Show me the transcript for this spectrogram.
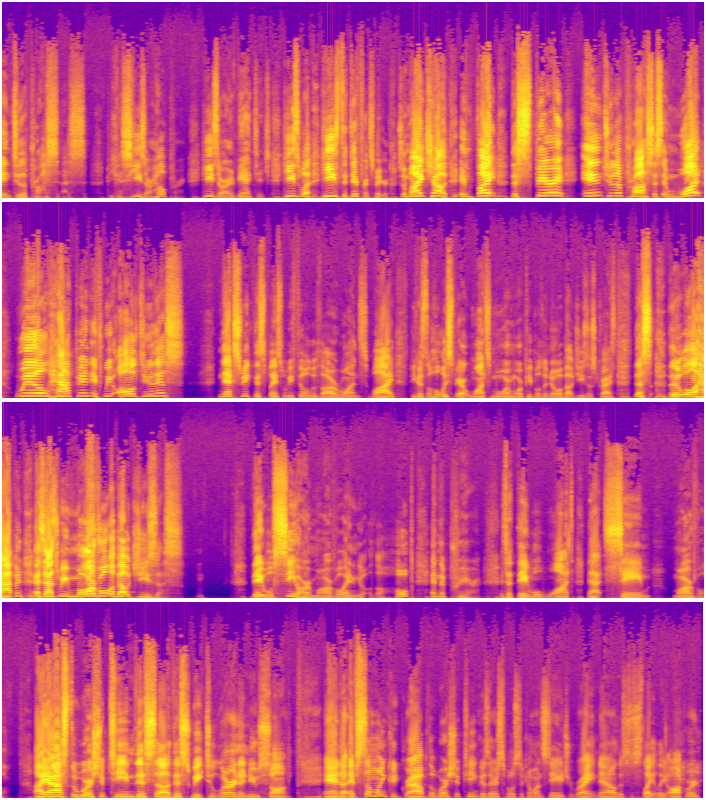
into the process? Because He's our helper. He's our advantage. He's what he's the difference maker. So my challenge, invite the spirit into the process and what will happen if we all do this? Next week, this place will be filled with our ones. Why? Because the Holy Spirit wants more and more people to know about Jesus Christ. This that will happen as as we marvel about Jesus, they will see our marvel, and the hope and the prayer is that they will want that same marvel. I asked the worship team this uh, this week to learn a new song, and uh, if someone could grab the worship team because they're supposed to come on stage right now. This is slightly awkward.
